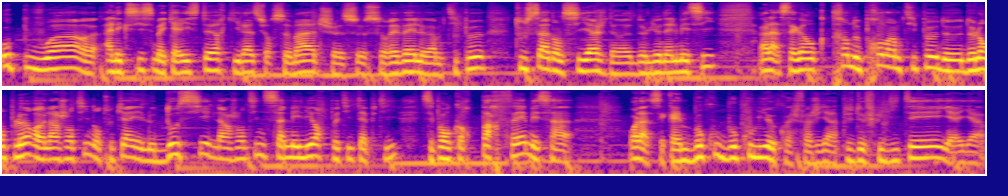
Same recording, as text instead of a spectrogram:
au pouvoir. Euh, Alexis McAllister qui là sur ce match euh, se, révèle un petit peu. Tout ça dans le sillage de, Lionel Messi. Voilà, c'est en train de prendre un petit peu de, l'ampleur. Euh, L'Argentine en tout cas et le dossier de l'Argentine s'améliore petit à petit. C'est pas encore parfait mais ça... Voilà, c'est quand même beaucoup beaucoup mieux quoi. Enfin, je veux dire, il y a plus de fluidité, il y a, il y a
